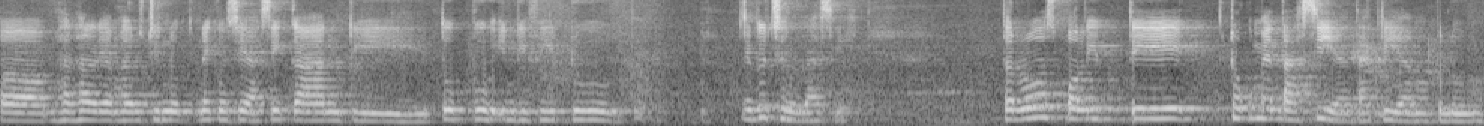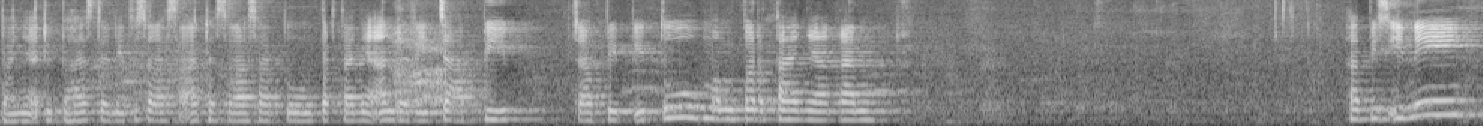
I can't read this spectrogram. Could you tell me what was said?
um, hal-hal yang harus dinegosiasikan di tubuh individu gitu. itu jelas sih. Terus politik dokumentasi ya tadi yang belum banyak dibahas dan itu salah ada salah satu pertanyaan dari Cabib Cabib itu mempertanyakan habis ini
